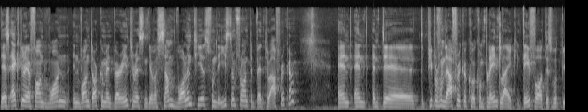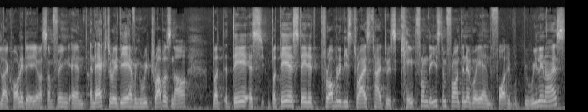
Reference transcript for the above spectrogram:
there's actually, I found one, in one document very interesting, there were some volunteers from the Eastern Front that went to Africa and and and the the people from the Africa Corps complained like they thought this would be like holiday or something, and and actually they're having real troubles now. But they but they stated probably these tries tried to escape from the Eastern Front in a way and thought it would be really nice.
